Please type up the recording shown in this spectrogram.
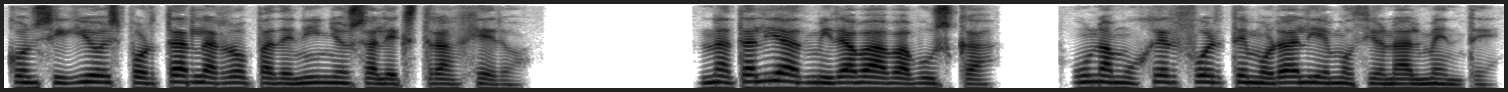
consiguió exportar la ropa de niños al extranjero. Natalia admiraba a Babuska, una mujer fuerte moral y emocionalmente.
